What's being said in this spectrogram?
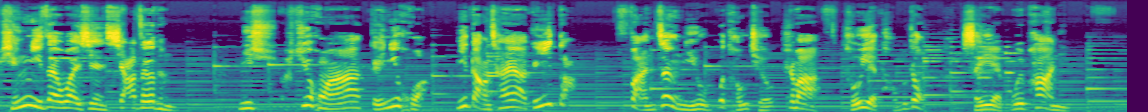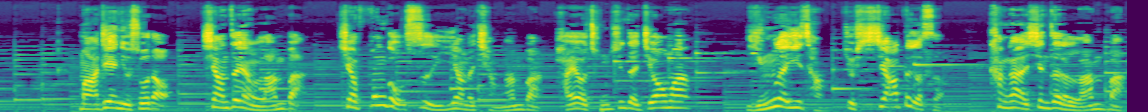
凭你在外线瞎折腾，你虚虚晃啊，给你晃；你挡拆啊，给你挡。反正你又不投球，是吧？投也投不中，谁也不会怕你。马健就说道。像这样篮板，像疯狗似一样的抢篮板，还要重新再教吗？赢了一场就瞎嘚瑟，看看现在的篮板，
